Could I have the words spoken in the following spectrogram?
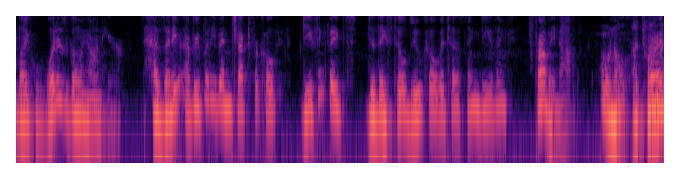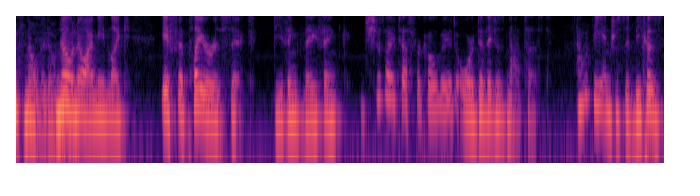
Like, what is going on here? Has any everybody been checked for COVID? Do you think they do they still do COVID testing? Do you think? Probably not. oh, no. At tournaments, no, they don't. No, do no, I mean like if a player is sick, do you think they think should I test for COVID or do they just not test? I would be interested because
